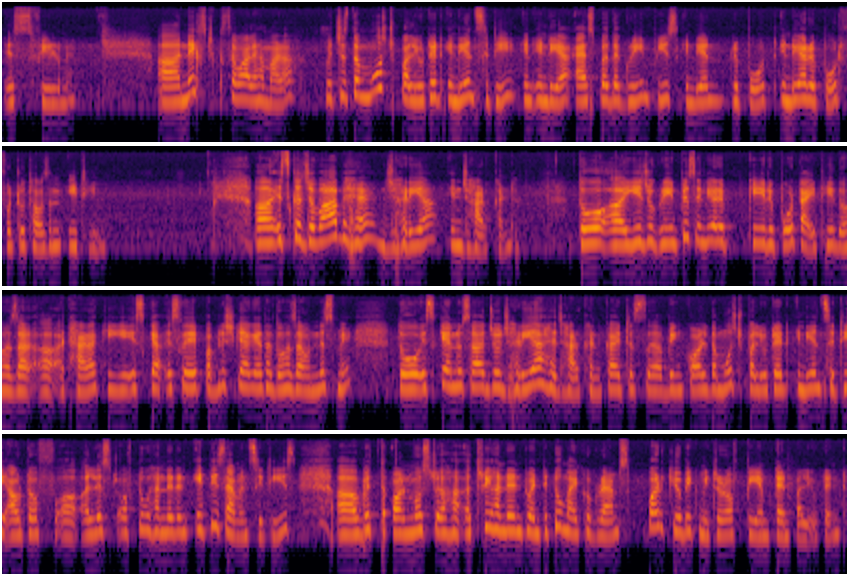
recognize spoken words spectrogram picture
इस फ़ील्ड में. नेक्स्ट सवाल है हमारा which is the most polluted Indian city in India as per the Greenpeace Indian report India report for 2018. Uh, इसका जवाब है झड़िया इन झारखंड तो ये जो ग्रीन पीस इंडिया की रिपोर्ट आई थी 2018 की, ये इसका, इसे पब्लिश किया गया था 2019 में। तो इसके अनुसार जो झड़िया है झारखंड का it is being called the most polluted Indian city out of a list of 287 cities with almost 322 micrograms per cubic metre of P M ten pollutant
